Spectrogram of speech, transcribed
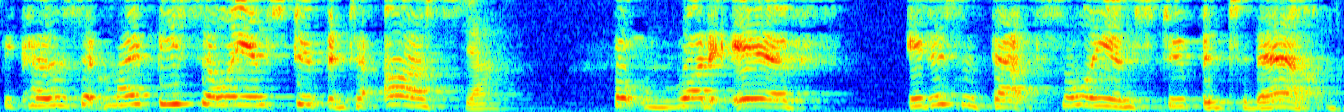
because it might be silly and stupid to us. Yeah. But what if it isn't that silly and stupid to them?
